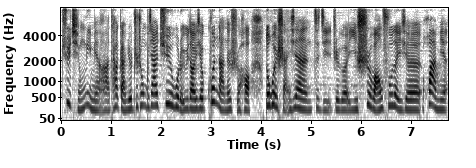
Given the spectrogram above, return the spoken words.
剧情里面啊，她感觉支撑不下去或者遇到一些困难的时候，都会闪现。自己这个已逝亡夫的一些画面。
